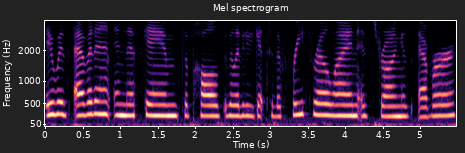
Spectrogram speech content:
It was evident in this game DePaul's ability to get to the free throw line is strong as ever.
